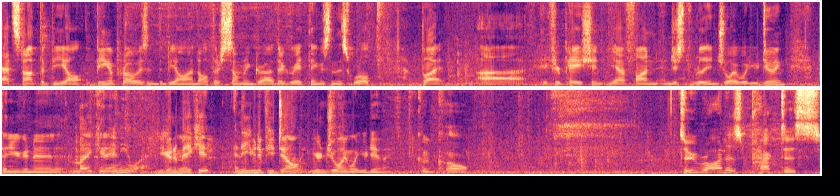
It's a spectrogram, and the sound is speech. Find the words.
that's not the be all. Being a pro isn't the be all end all. There's so many other great things in this world, but uh, if you're patient, you have fun, and just really enjoy what you're doing, then you're gonna Make it anyway. you're gonna make it. And even if you don't, you're enjoying what you're doing. Good call. Do riders practice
